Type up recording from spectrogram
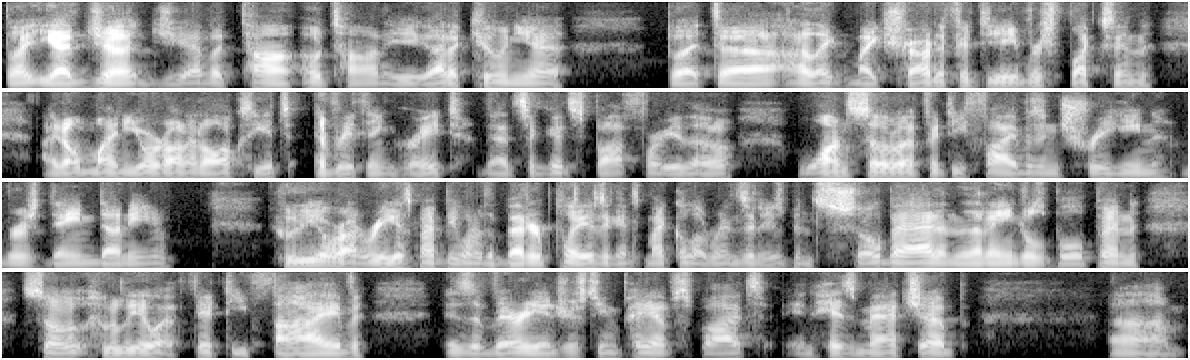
But you have Judge, you have Ohtani, you got Acuna. But uh, I like Mike Trout at 58 versus Flexen. I don't mind Yordan at all because he hits everything great. That's a good spot for you, though. Juan Soto at 55 is intriguing versus Dane Dunning. Julio Rodriguez might be one of the better plays against Michael Lorenzen, who's been so bad in that Angels bullpen. So Julio at 55 is a very interesting pay up spot in his matchup. Um,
